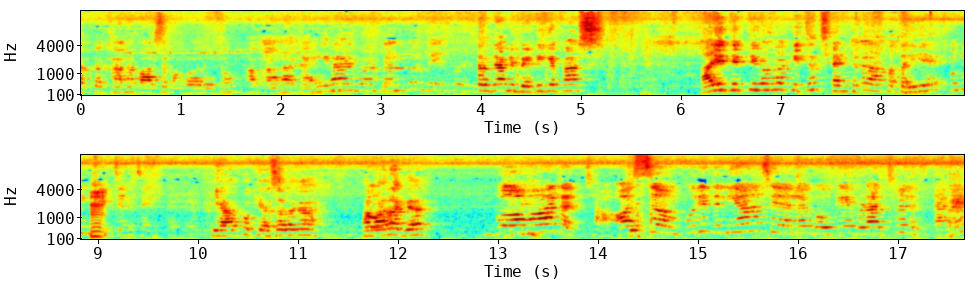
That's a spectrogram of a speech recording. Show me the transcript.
आपका खाना बाहर से मंगवा देता हूँ। आप खाना खाएँगे ना एक बार? बिल्कुल बिल्कुल। चलते अपनी बेटी के पास। आइए तिप्ती मतलब किचन सेंटर आप बताइए किचन सेंटर। कि आपको कैसा लगा? हमारा घर बहुत अच्छा औसम पूरी दुनिया से अलग होके बड़ा अच्छा लगता है।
